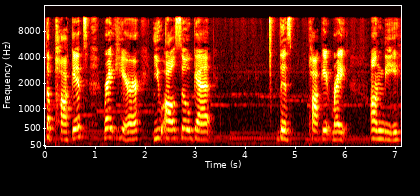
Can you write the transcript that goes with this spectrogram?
the pockets right here. You also get this pocket right on the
